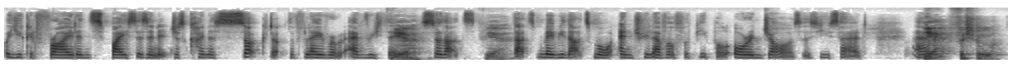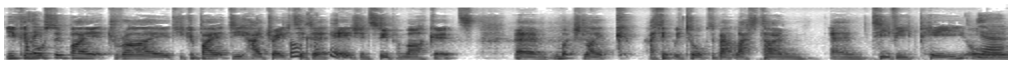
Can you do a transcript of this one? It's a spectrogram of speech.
or you could fry it in spices, and it just kind of sucked up the flavor of everything. Yeah. So that's yeah. that's maybe that's more entry level for people, or in jars, as you said. Um, yeah, for sure. You can think, also buy it dried. You can buy it dehydrated at Asian supermarkets. Um, much like I think we talked about last time, um, TVP or. Yeah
